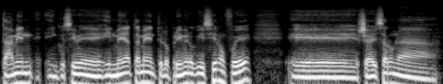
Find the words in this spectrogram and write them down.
también inclusive inmediatamente lo primero que hicieron fue realizar una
